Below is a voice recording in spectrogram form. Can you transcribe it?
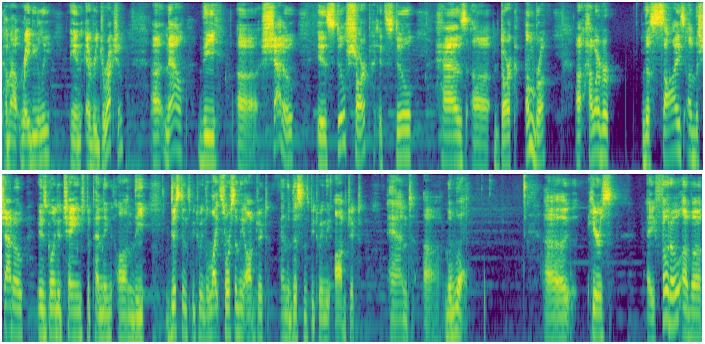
come out radially in every direction. Uh, now the uh, shadow is still sharp. It still has a dark umbra. Uh, however, the size of the shadow is going to change depending on the distance between the light source and the object and the distance between the object and uh, the wall. Uh, here's a photo of a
